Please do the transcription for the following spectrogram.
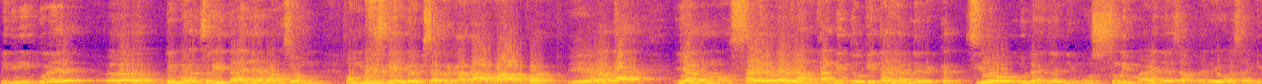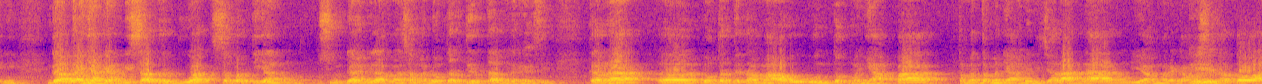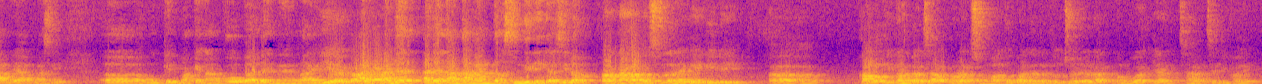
ini gue uh, dengar ceritanya langsung emes kayak gak bisa berkata apa-apa Iya. karena yang saya bayangkan itu kita yang dari kecil udah jadi muslim aja sampai dewasa gini nggak banyak yang bisa berbuat seperti yang sudah dilakukan sama dokter Tirta benar gak sih karena eh, dokter Tirta mau untuk menyapa teman-teman yang ada di jalanan yang mereka masih Iya. tatoan yang masih eh, mungkin pakai narkoba dan lain-lain. Iya, karena- ada ada tantangan tersendiri nggak sih dok? Tantangan tuh sebenarnya kayak gini eh, kalau kita baca Al-Quran semua tuh pada tertuju adalah membuat yang jahat jadi baik.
